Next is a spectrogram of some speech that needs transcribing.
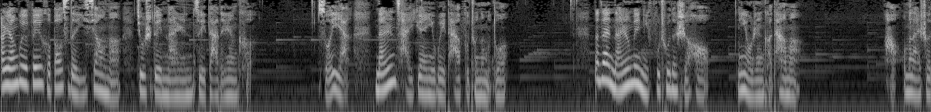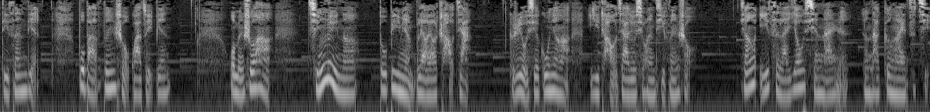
而杨贵妃和褒姒的一笑呢，就是对男人最大的认可。所以啊，男人才愿意为她付出那么多。那在男人为你付出的时候，你有认可他吗？好，我们来说第三点，不把分手挂嘴边。我们说哈，情侣呢都避免不了要吵架，可是有些姑娘啊，一吵架就喜欢提分手，想要以此来要挟男人，让他更爱自己。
